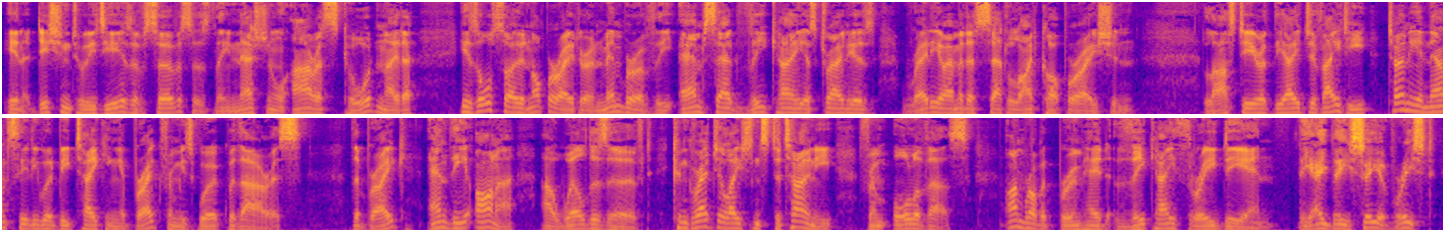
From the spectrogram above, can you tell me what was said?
In addition to his years of service as the National ARISS Coordinator, he is also an operator and member of the AMSAT VK Australia's Radio Amateur Satellite Corporation. Last year, at the age of 80, Tony announced that he would be taking a break from his work with ARISS. The break and the honour are well deserved. Congratulations to Tony from all of us. I'm Robert Broomhead, VK3DN. The ABC of REAST.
